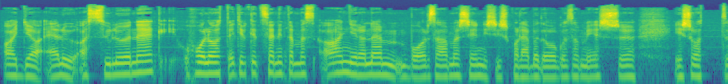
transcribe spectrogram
adja elő a szülőnek, holott egyébként szerintem az annyira nem borzalmas, én is iskolába dolgozom, és, és ott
